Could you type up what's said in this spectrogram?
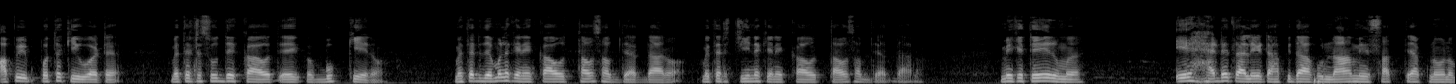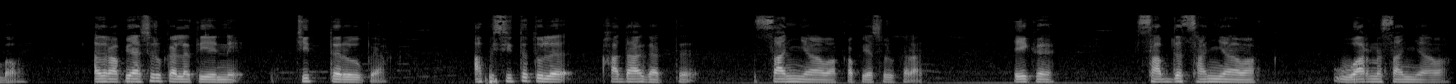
අපි පොත කිව්වට මෙතට සුද්දෙක් ආවොත් ඒක බුක් කියනවා. මෙතට දෙමළ කෙනෙක් ආවොත් තව શબ્දයක් දානවා. මෙතට චීන කෙනෙක් ආවොත් තව શબ્දයක් දානවා. මේකේ තේරුම ඒ හැඩතලයට අපි දාපු නාමයේ සත්‍යයක් නොවන බවයි. අද අපි අසුරු කරලා තියෙන්නේ චිත්ත රූපයක්. අපි සිත තුළ හදාගත්ත සංඥාවක් අපි අසුරු කරන්නේ. ඒක ශබ්ද සංඥාවක්, වර්ණ සංඥාවක්,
